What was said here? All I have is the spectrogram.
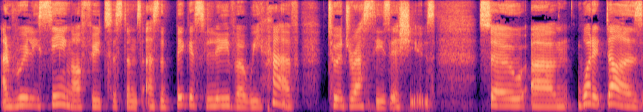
and really seeing our food systems as the biggest lever we have to address these issues. So, um, what it does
